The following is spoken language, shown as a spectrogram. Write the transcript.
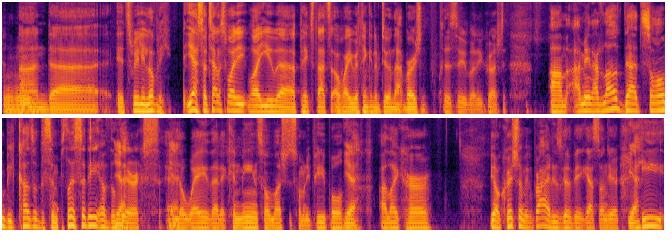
and uh, it's really lovely. Yeah, so tell us why why you uh, picked that or why you were thinking of doing that version. Good to see you, buddy. Crushed it. Um, I mean, I love that song because of the simplicity of the Yeah. lyrics and Yeah. the way that it can mean so much to so many people. Yeah. I like her. Yo, Christian McBride, who's going to be a guest on here. Yeah. He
